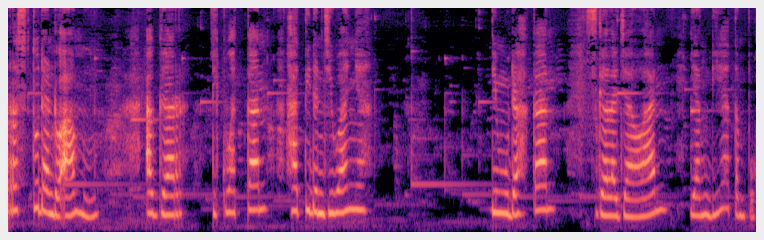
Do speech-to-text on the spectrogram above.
Restu dan doamu agar dikuatkan hati dan jiwanya. Dimudahkan segala jalan yang dia tempuh.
